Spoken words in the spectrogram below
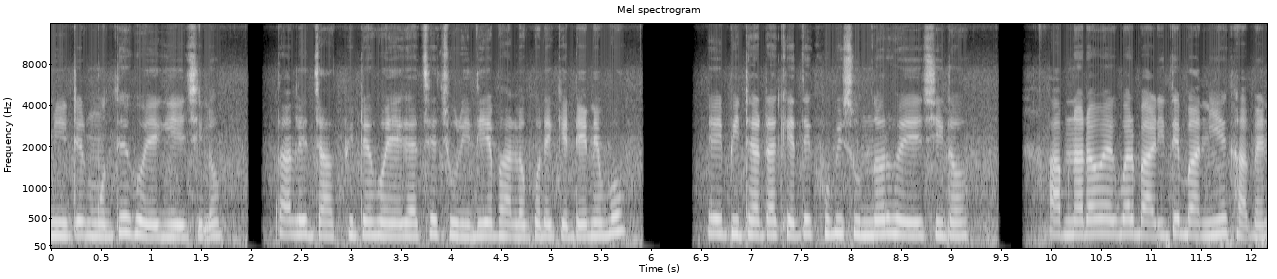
মিনিটের মধ্যে হয়ে গিয়েছিল। তালের জাক পিঠে হয়ে গেছে, ছুরি দিয়ে ভালো করে কেটে নেব। এই পিঠাটা খেতে খুবই সুন্দর হয়েছিল। আপনারাও একবার বাড়িতে বানিয়ে খাবেন।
